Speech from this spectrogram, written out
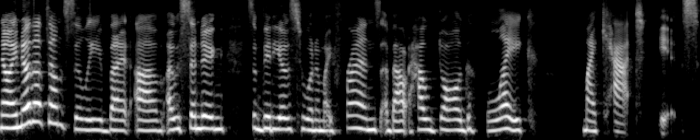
Now, I know that sounds silly, but um, I was sending some videos to one of my friends about how dog like my cat is.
